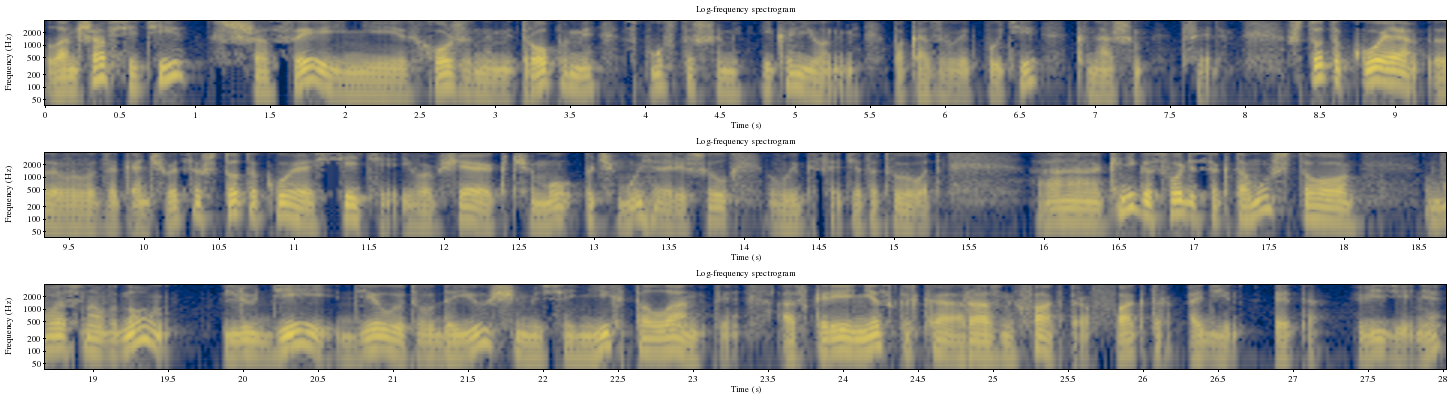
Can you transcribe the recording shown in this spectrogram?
Ландшафт сети с шоссе и нехоженными тропами, с пустошами и каньонами показывает пути к нашим целям. Что такое, э, вот заканчивается, что такое сети и вообще к чему, почему я решил выписать этот вывод. А, книга сводится к тому, что в основном людей делают выдающимися не их таланты, а скорее несколько разных факторов. Фактор один – это Везение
